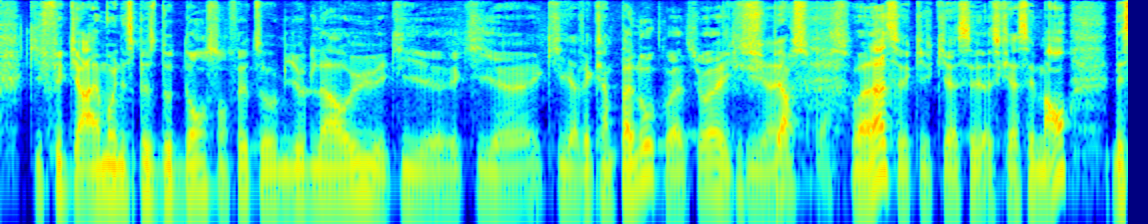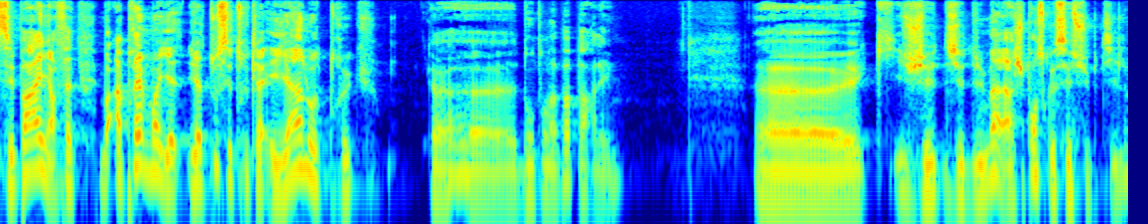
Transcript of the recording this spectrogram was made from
qui fait carrément une espèce de danse en fait au milieu de la rue et qui, euh, qui, euh, qui avec un panneau quoi, tu vois. Et qui, super, super. voilà, c'est qui, qui est assez, ce qui est assez marrant. Mais c'est pareil en fait. Bon, après moi, il y y, a tous ces trucs là. Et il y a un autre truc dont on n'a pas parlé. J'ai du mal. ah, je pense que c'est subtil.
